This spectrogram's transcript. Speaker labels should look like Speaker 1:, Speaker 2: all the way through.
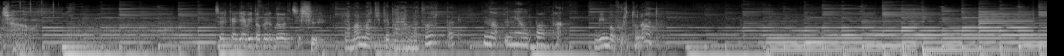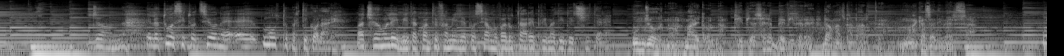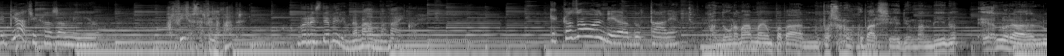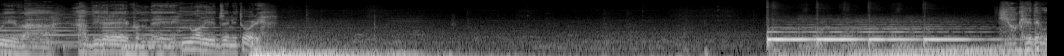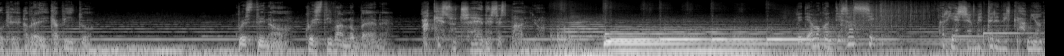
Speaker 1: Ciao.
Speaker 2: Cerca lievito per dolci?
Speaker 1: Sì.
Speaker 2: La mamma ti prepara una torta?
Speaker 3: No, mio papà.
Speaker 2: Bimbo fortunato.
Speaker 4: John, la tua situazione è molto particolare, ma c'è un limite a quante famiglie possiamo valutare prima di decidere.
Speaker 1: Un giorno, Michael, ti piacerebbe vivere da un'altra parte, in una casa diversa.
Speaker 3: Mi piace casa mia.
Speaker 2: Figlio serve la madre. Vorresti avere una mamma, Michael?
Speaker 3: Che cosa vuol dire adottare?
Speaker 1: Quando una mamma e un papà non possono occuparsi di un bambino, e allora lui va a vivere con dei nuovi genitori. Io credevo che avrei capito. Questi no, questi vanno bene. Ma che succede se sbaglio?
Speaker 2: Vediamo quanti sassi riesci a mettere nel camion.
